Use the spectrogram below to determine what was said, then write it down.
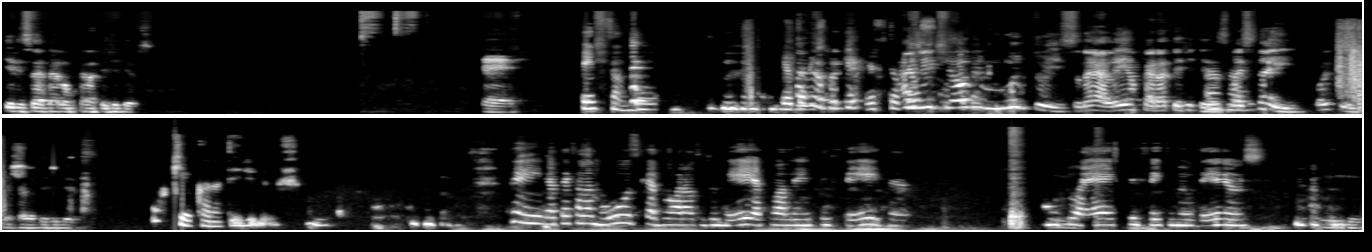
que eles revelam o caráter de Deus? É. Pensando. Eu ah, não, porque a gente ouve muito isso, né? A lei é o caráter de Deus. Uhum. Mas e daí? Por que é o caráter de Deus? Por que o caráter de Deus? Tem até aquela música do Arauto do Rei, a tua lei perfeita. Como hum. tu és, perfeito meu Deus. Hum.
